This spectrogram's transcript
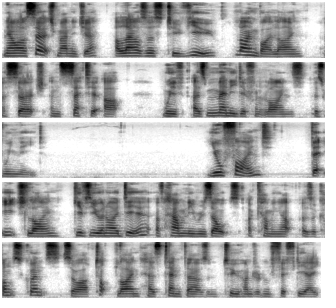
Now our Search Manager allows us to view line by line a search and set it up with as many different lines as we need. You'll find that each line gives you an idea of how many results are coming up as a consequence. So our top line has 10,258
